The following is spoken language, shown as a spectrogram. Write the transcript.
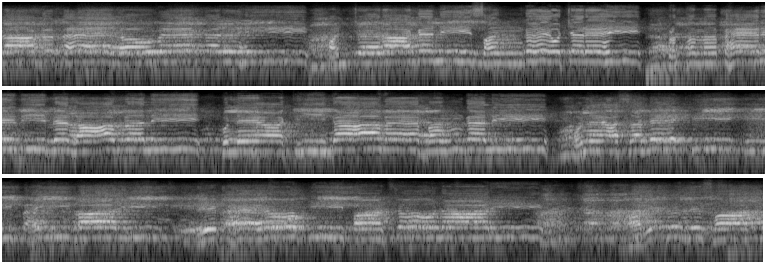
ਰਾਗ ਪੈ ਰੋਵੇ ਕਰਹੀ ਪੰਚ ਰਾਗਨੀ ਸੰਗ ਉਚਰਹੀ, ਪ੍ਰਥਮ ਭੈਰਵੀ ਬਿਲਾਵਲੀ, ਪੁਨਿਆ ਕੀ ਗਾਵੇ ਬੰਗਲੀ, ਪੁਨ ਅਸਲੇ ਕੀ ਕੀ ਪਈ ਬਾਰੀ, ਏ ਪੈਰੋ ਕੀ ਪਾਚੋ ਨਾਰੀ। ਹਰਿਤ ਦੇ ਸਾਥ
